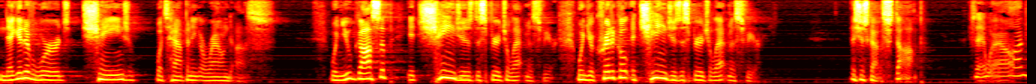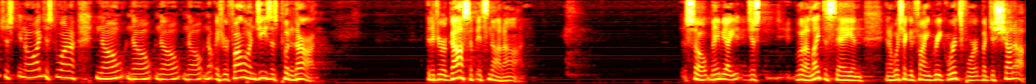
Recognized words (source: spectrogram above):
Negative words change what's happening around us. When you gossip, it changes the spiritual atmosphere. When you're critical, it changes the spiritual atmosphere. It's just got to stop. You say, well, I'm just, you know, I just want to. No, no, no, no, no. If you're following Jesus, put it on. And if you're a gossip, it's not on. So maybe I just, what I'd like to say, and, and I wish I could find Greek words for it, but just shut up.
